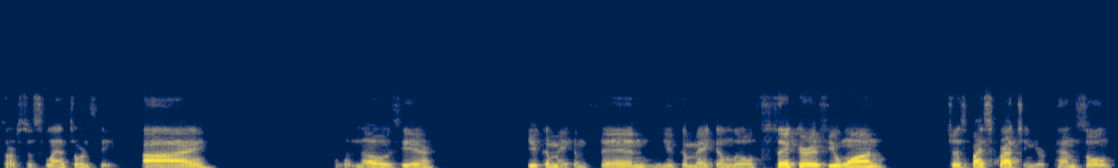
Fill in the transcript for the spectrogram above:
starts to slant towards the eye, and the nose here. You can make them thin. You can make them a little thicker if you want, just by scratching your pencil.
